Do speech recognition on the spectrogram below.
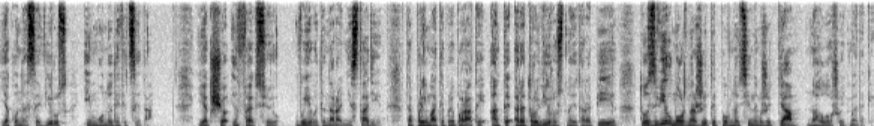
яку несе вірус імунодефіцита. Якщо інфекцію виявити на ранній стадії та приймати препарати антиретровірусної терапії, то з ВІЛ можна жити повноцінним життям, наголошують медики.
